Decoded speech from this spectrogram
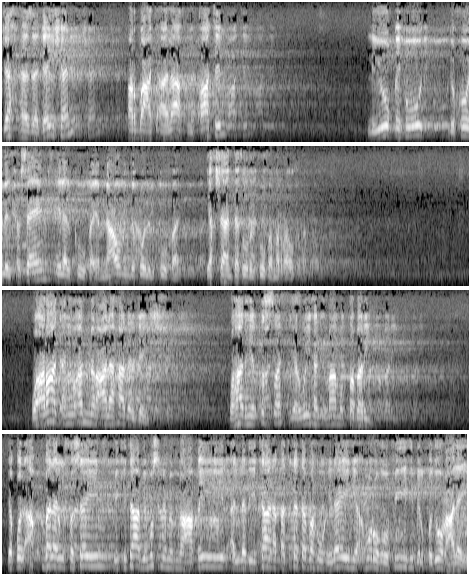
جهز جيشا أربعة آلاف مقاتل ليوقفوا دخول الحسين إلى الكوفة يمنعوه من دخول الكوفة يخشى أن تثور الكوفة مرة أخرى. وأراد أن يؤمر على هذا الجيش. وهذه القصة يرويها الإمام الطبري. يقول أقبل الحسين بكتاب مسلم بن عقيل الذي كان قد كتبه إليه يأمره فيه بالقدوم عليه.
